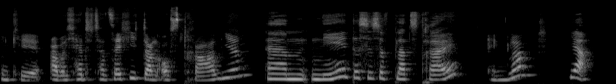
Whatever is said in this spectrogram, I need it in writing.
Okay, aber ich hätte tatsächlich dann Australien, Ähm, nee, das ist auf Platz drei. England? Ja.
